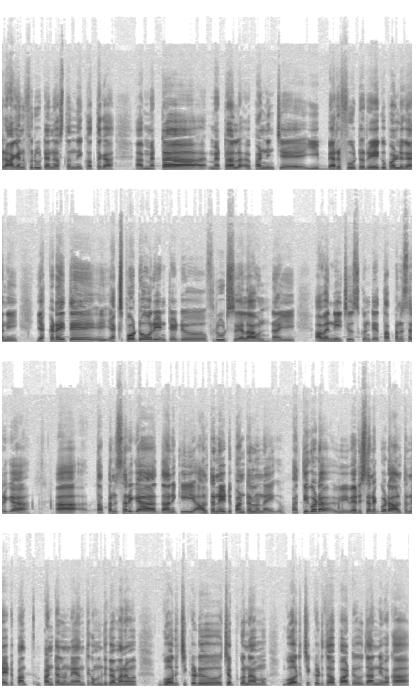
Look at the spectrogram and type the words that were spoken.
డ్రాగన్ ఫ్రూట్ అని వస్తుంది. కొత్తగా మెట్ట మెట్టలో పండించే ఈ బెర్ ఫ్రూట్ రేగు పళ్ళు కానీ ఎక్కడైతే ఎక్స్పోర్ట్ ఓరియంటెడ్ ఫ్రూట్స్ ఎలా ఉంటున్నాయి అవన్నీ చూసుకుంటే తప్పనిసరిగా తప్పనిసరిగా దానికి ఆల్టర్నేట్ పంటలు ఉన్నాయి పత్తి కూడా వె- వేరుశెనగ కూడా ఆల్టర్నేట్ పంటలు ఉన్నాయి అంతకు ముందుగా మనం గోరు చిక్కుడు చెప్పుకున్నాము. గోరు చిక్కుడుతో పాటు దాన్ని ఒక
